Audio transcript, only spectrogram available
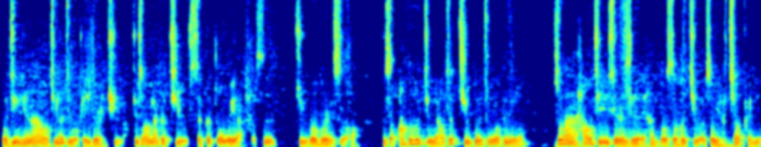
我今天呢我去喝酒，我可以一个人去嘛？就算那个酒十个座位了，可是酒都不认识的话，可是啊都会酒聊，这酒会成为我朋友哦。所以很好奇，一些人觉得很多时候喝酒的时候要交朋友。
